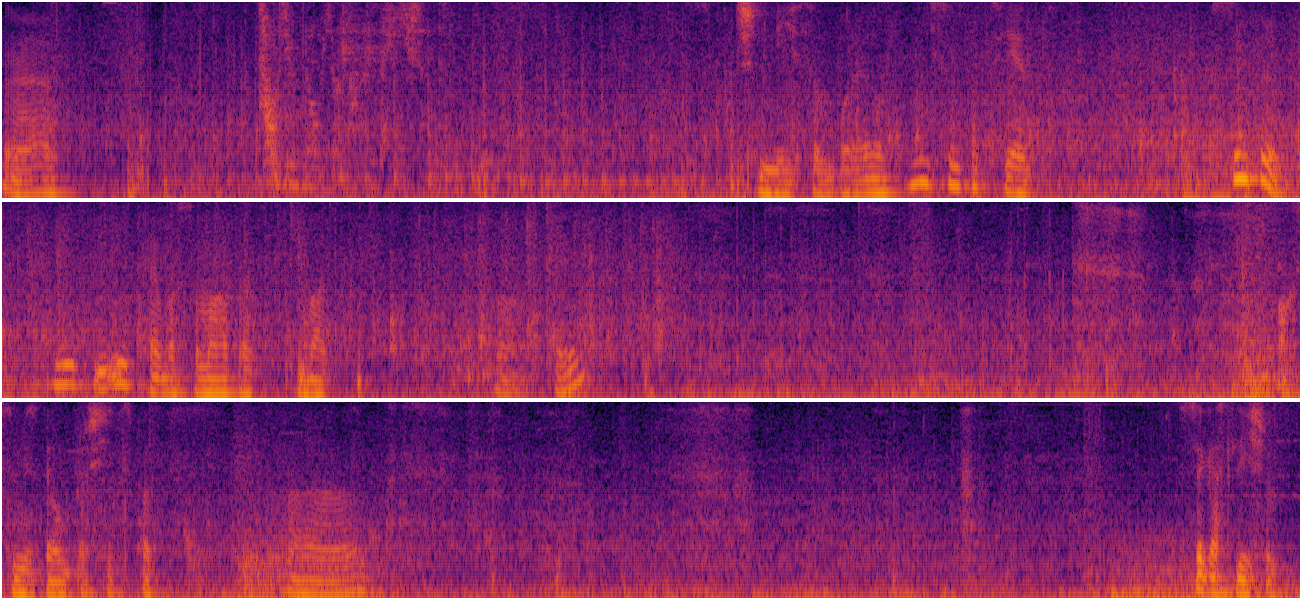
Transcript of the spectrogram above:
Ne, How do you know you're not a patient? Pač nisem v redu, nisem pacijent. Simple. Ni, ni treba se matrati, kibati. Ok. Fak se mi zdaj vprašiti spet. Uh, Vsega slišim.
